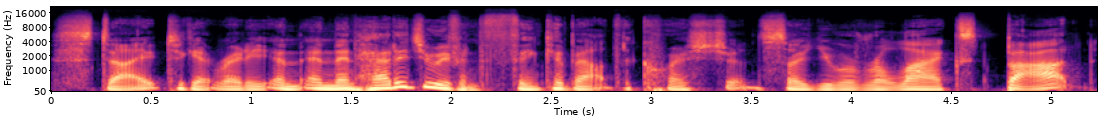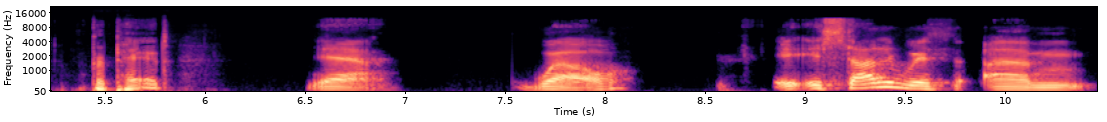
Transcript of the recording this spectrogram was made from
state to get ready? And and then how did you even think about the question? So you were relaxed but prepared. Yeah. Well, it, it started with um,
